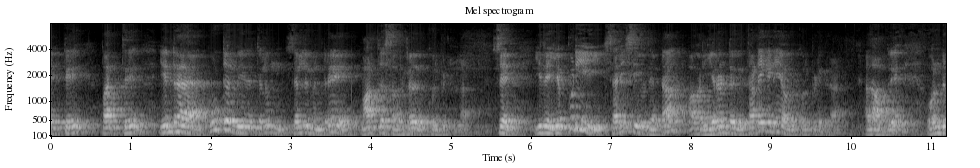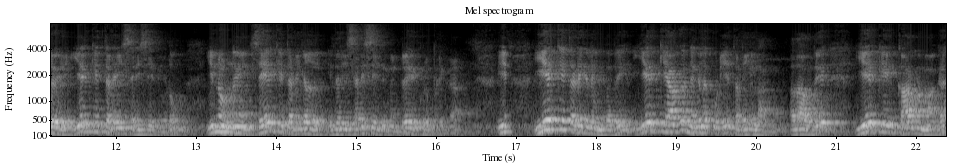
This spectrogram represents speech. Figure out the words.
எட்டு பத்து என்ற கூட்டல் விகிதத்திலும் செல்லும் என்று மார்க்கஸ் அவர்கள் குறிப்பிட்டுள்ளார். சரி இதை எப்படி சரி செய்வது என்றால் அவர் இரண்டு தடைகளை அவர் குறிப்பிடுகிறார். அதாவது ஒன்று இயற்கை தடை சரி செய்துவிடும் இன்னொன்று செயற்கை தடைகள் இதனை சரி செய்தும் என்று குறிப்பிடுகிறார். இயற்கை தடைகள் என்பது இயற்கையாக நிகழக்கூடிய தடைகள் ஆகும் அதாவது இயற்கையின் காரணமாக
